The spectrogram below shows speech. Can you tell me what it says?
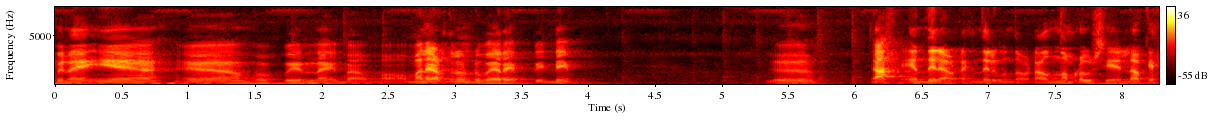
പിന്നെ പിന്നെ മലയാളത്തിലുണ്ട് വേറെ പിന്നെയും. ആ എന്തിലാവട്ടെ എന്തെങ്കിലും കുന്തവട്ടെ അതൊന്നും നമ്മുടെ വിഷയമല്ല ഓക്കെ.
